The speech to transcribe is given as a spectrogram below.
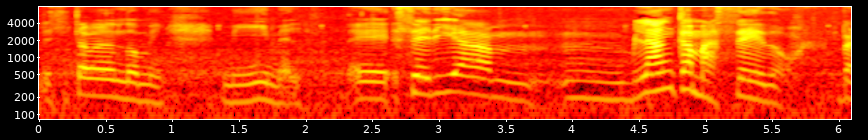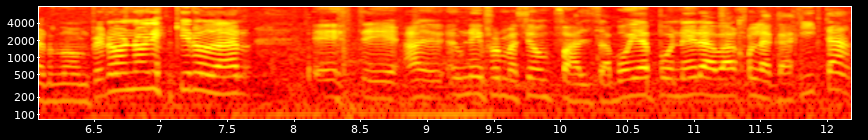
Les estaba dando mi, mi email. Eh, sería mm, Blanca Macedo, perdón, pero no les quiero dar este, una información falsa. Voy a poner abajo en la cajita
